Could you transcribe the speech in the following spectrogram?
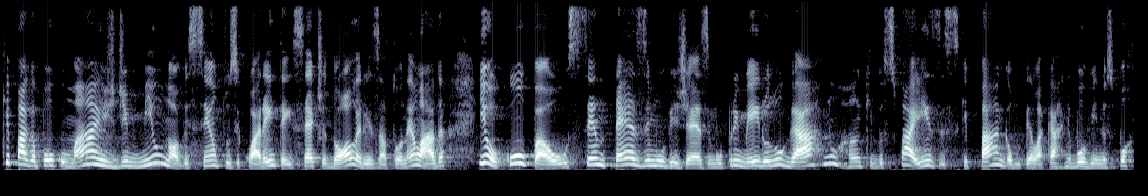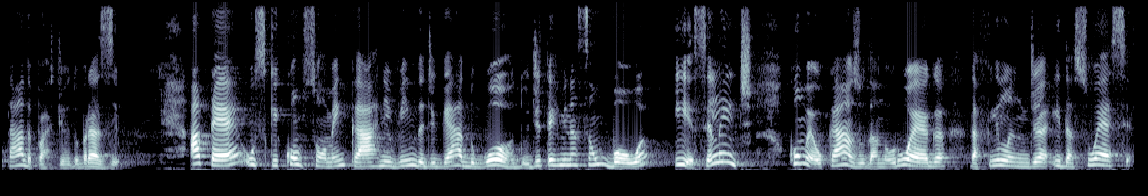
que paga pouco mais de 1.947 dólares a tonelada e ocupa o centésimo vigésimo primeiro lugar no ranking dos países que pagam pela carne bovina exportada a partir do Brasil. Até os que consomem carne vinda de gado gordo de terminação boa e excelente, como é o caso da Noruega, da Finlândia e da Suécia,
